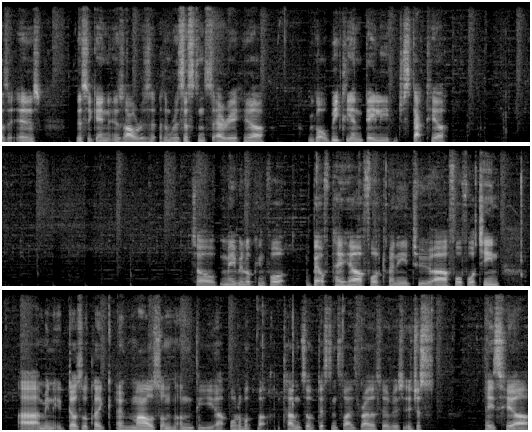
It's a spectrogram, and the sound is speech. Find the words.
as it is. This again is our res resistance area here. We've got a weekly and daily just stacked here. So maybe looking for a bit of play here, 420 to uh, 414. Uh, I mean, it does look like a miles on, on the uh, order book, but in terms of distance-wise relative, it, it just plays here.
